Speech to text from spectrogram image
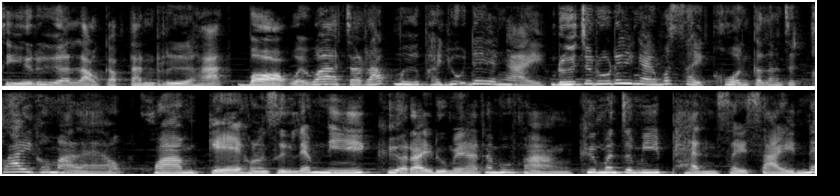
สีเรือเหล่ากัปตันเรือฮะบอกไว้ว่าจะรับมือพายุได้ยังไง หรือจะรู้ได้ยังไงว่าไซโคลนกำลังจะใกล้เข้ามาแล้ว ความเก๋ของหนังสือเล่มนี้คืออะไรรู้ไหมฮะท่านผู้ฟัง คือมันจะมีแผ่นใสๆแน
